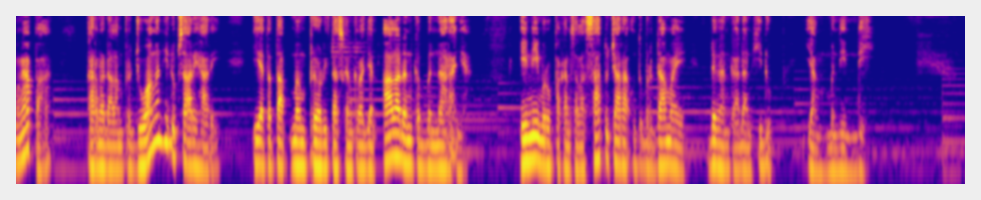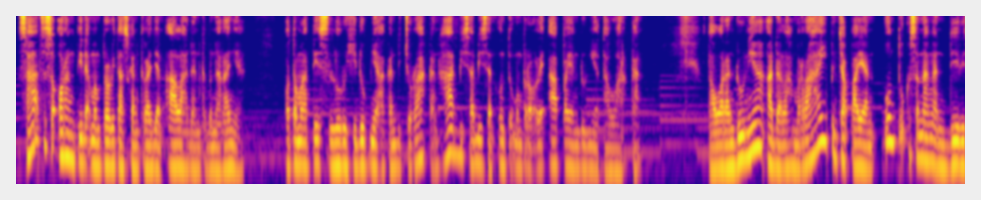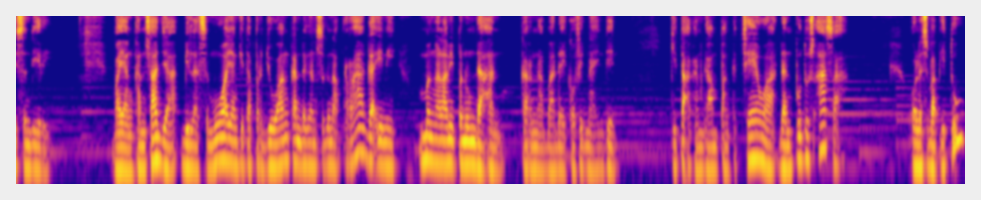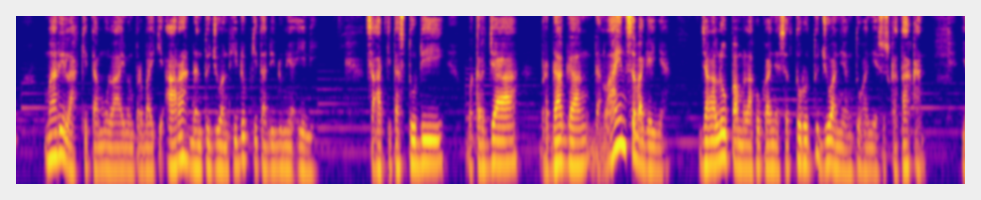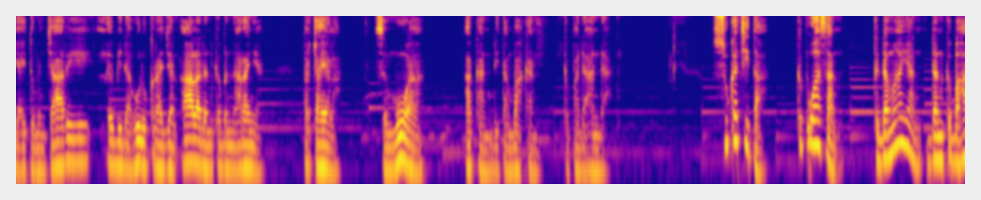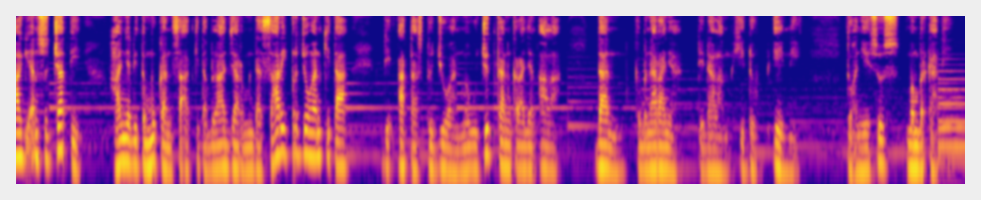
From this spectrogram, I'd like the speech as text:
Mengapa? Karena dalam perjuangan hidup sehari-hari, ia tetap memprioritaskan kerajaan Allah dan kebenarannya. Ini merupakan salah satu cara untuk berdamai dengan keadaan hidup yang menindih. Saat seseorang tidak memprioritaskan kerajaan Allah dan kebenarannya, otomatis seluruh hidupnya akan dicurahkan habis-habisan untuk memperoleh apa yang dunia tawarkan. Tawaran dunia adalah meraih pencapaian untuk kesenangan diri sendiri. Bayangkan saja bila semua yang kita perjuangkan dengan segenap raga ini mengalami penundaan karena badai COVID-19. Kita akan gampang kecewa dan putus asa. Oleh sebab itu, marilah kita mulai memperbaiki arah dan tujuan hidup kita di dunia ini. Saat kita studi, bekerja, berdagang, dan lain sebagainya, jangan lupa melakukannya seturut tujuan yang Tuhan Yesus katakan, yaitu mencari lebih dahulu kerajaan Allah dan kebenarannya. Percayalah, semua akan ditambahkan kepada Anda. Sukacita, kepuasan, kedamaian, dan kebahagiaan sejati hanya ditemukan saat kita belajar mendasari perjuangan kita di atas tujuan mewujudkan kerajaan Allah dan kebenarannya di dalam hidup ini. Tuhan Yesus memberkati.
